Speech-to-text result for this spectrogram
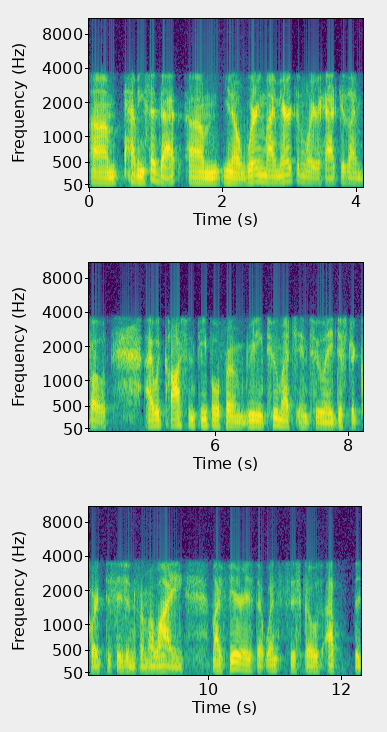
Um, having said that, um, you know, wearing my American lawyer hat because I'm both, I would caution people from reading too much into a district court decision from Hawaii. My fear is that once this goes up the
